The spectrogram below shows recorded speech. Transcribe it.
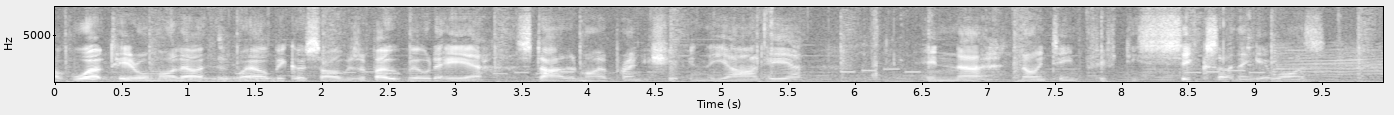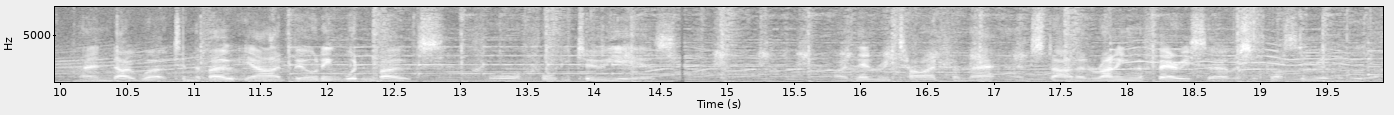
I've worked here all my life as well because I was a boat builder here, started my apprenticeship in the yard here in uh, 1956 I think it was and I worked in the boatyard building wooden boats for 42 years. I then retired from that and started running the ferry service across the river here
